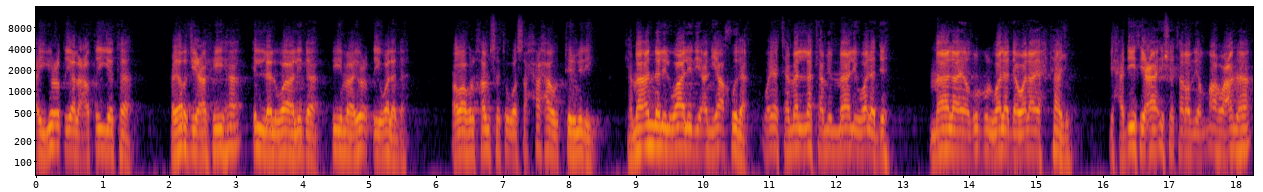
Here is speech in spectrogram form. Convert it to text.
أن يعطي العطية فيرجع فيها إلا الوالد فيما يعطي ولده رواه الخمسة وصححه الترمذي. كما أن للوالد أن يأخذ ويتملك من مال ولده ما لا يضر الولد ولا يحتاجه. لحديث عائشة رضي الله عنها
